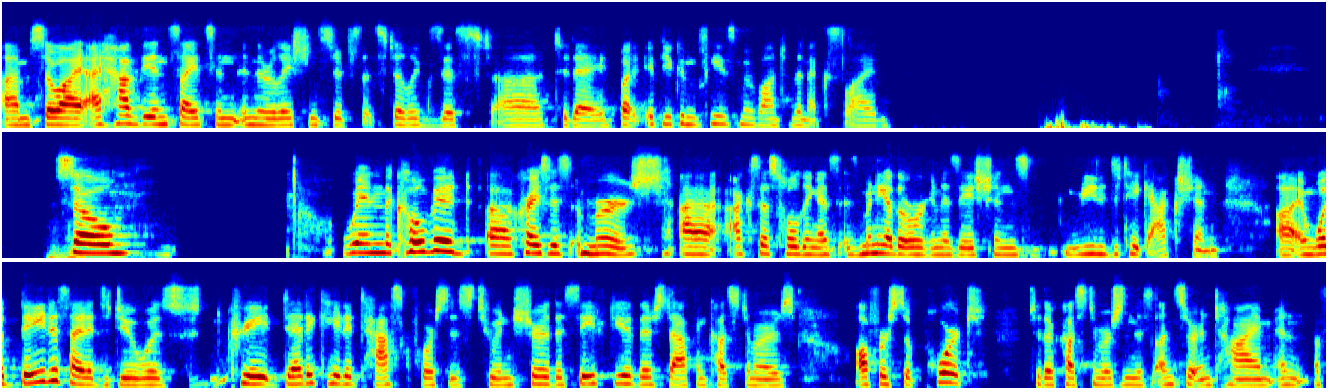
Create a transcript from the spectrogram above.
Um, so I, I, have the insights in, in, the relationships that still exist uh, today. But if you can please move on to the next slide. Mm-hmm. So when the COVID uh, crisis emerged, uh, Access Holding, as, as many other organizations, needed to take action. Uh, and what they decided to do was create dedicated task forces to ensure the safety of their staff and customers, offer support to their customers in this uncertain time, and of,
